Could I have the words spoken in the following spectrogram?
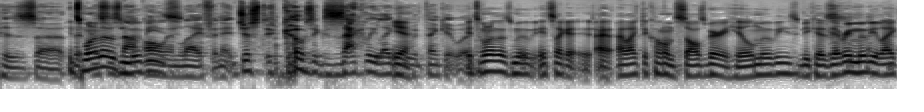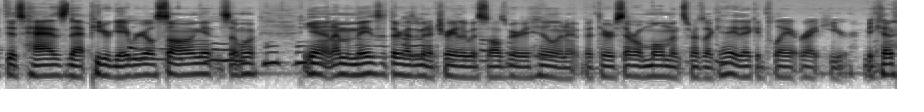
his. Uh, It's one of those is not all in life, and it just it goes exactly like you would think it would. It's one of those movies. It's like a, I, I like to call them Solsbury Hill movies because every movie like this has that Peter Gabriel song in it somewhere. Yeah, and I'm amazed that there hasn't been a trailer with Solsbury Hill in it. But there are several moments where I was like, hey, they could play it right here because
